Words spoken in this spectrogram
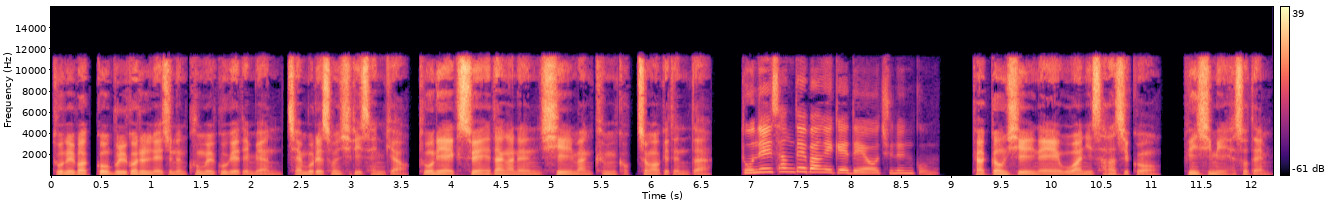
돈을 받고 물건을 내주는 꿈을 꾸게 되면 재물의 손실이 생겨 돈의 액수에 해당하는 시일만큼 걱정하게 된다. 돈을 상대방에게 내어주는 꿈. 가까운 시일 내에 우환이 사라지고 근심이 해소됨.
